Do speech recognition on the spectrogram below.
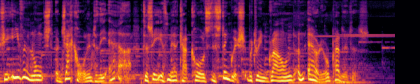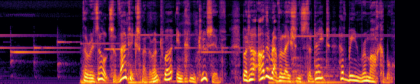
She even launched a jackal into the air to see if meerkat calls distinguish between ground and aerial predators. The results of that experiment were inconclusive, but her other revelations to date have been remarkable.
